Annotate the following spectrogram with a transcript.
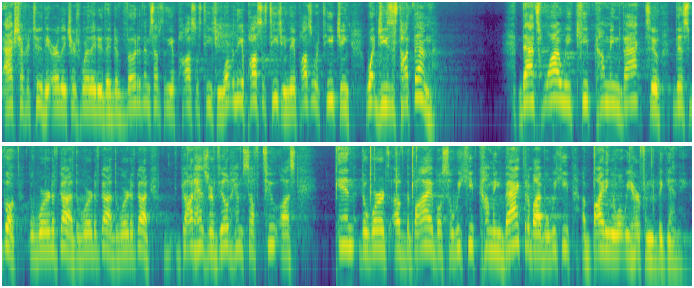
Acts chapter 2, the early church, what do they do? They devoted themselves to the apostles' teaching. What were the apostles teaching? The apostles were teaching what Jesus taught them. That's why we keep coming back to this book, the Word of God, the Word of God, the Word of God. God has revealed Himself to us in the words of the Bible, so we keep coming back to the Bible. We keep abiding in what we heard from the beginning.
